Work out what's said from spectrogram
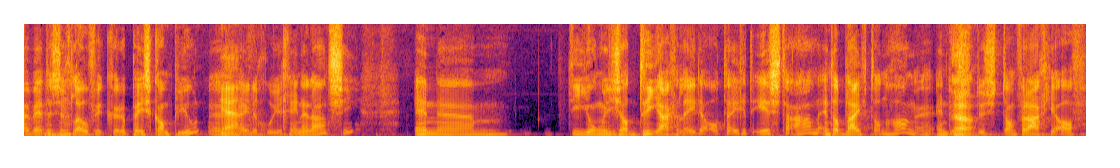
Ja. werden ze geloof ik Europees kampioen. Eh, Ja. Een hele goede generatie. En ehm, die jongen die zat drie jaar geleden al tegen het eerste aan. En dat blijft dan hangen. En dus, Ja. dus dan vraag je af,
